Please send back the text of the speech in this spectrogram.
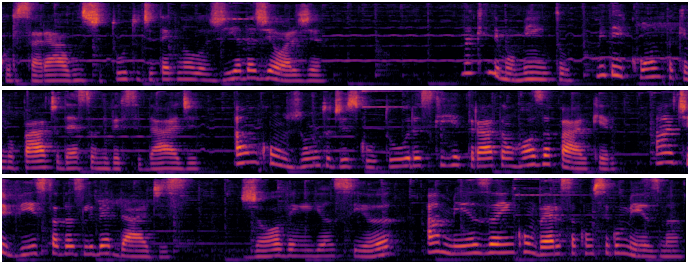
cursará o Instituto de Tecnologia da Geórgia. Naquele momento, me dei conta que no pátio dessa universidade há um conjunto de esculturas que retratam Rosa Parker, a ativista das liberdades, jovem e anciã, à mesa em conversa consigo mesma.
